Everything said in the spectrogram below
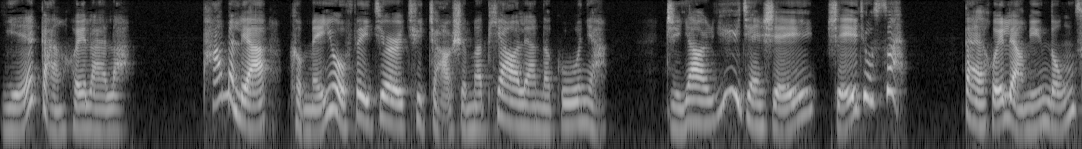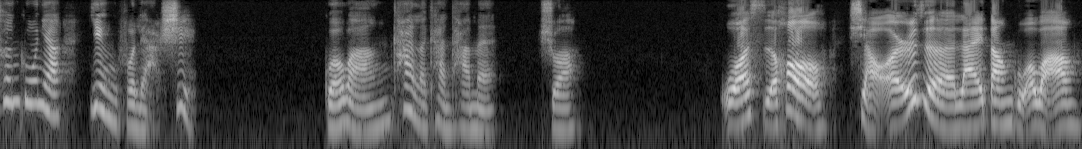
也赶回来了，他们俩可没有费劲儿去找什么漂亮的姑娘，只要遇见谁，谁就算。带回两名农村姑娘应付了事。国王看了看他们，说：“我死后，小儿子来当国王。”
